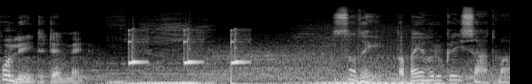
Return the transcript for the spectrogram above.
fully entertainment सधैँ तपाईँहरूकै साथमा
